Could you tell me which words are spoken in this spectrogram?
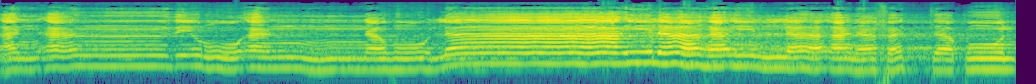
أن أنذروا أنه لا إله إلا أنا فاتقون.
